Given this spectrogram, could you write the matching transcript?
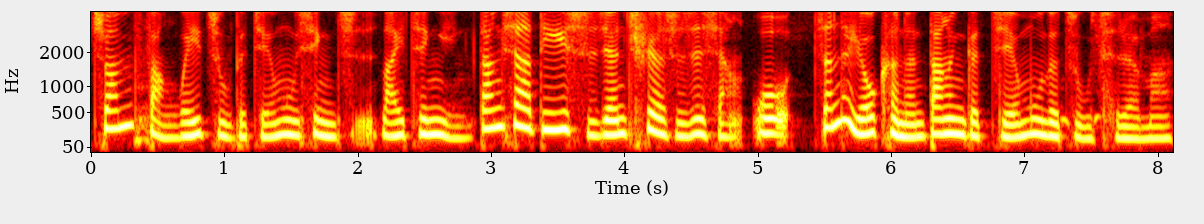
专访为主的节目性质来经营，当下第一时间确实是想我。真的有可能当一个节目的主持人吗？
